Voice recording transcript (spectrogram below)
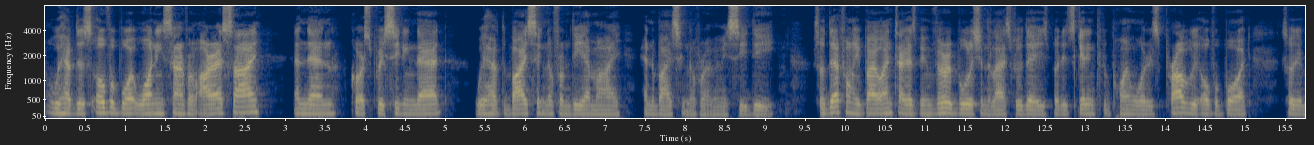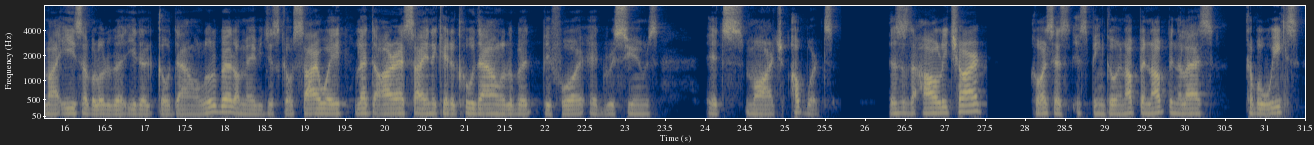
We have this overbought warning sign from RSI, and then, of course, preceding that, we have the buy signal from DMI and the buy signal from MACD. So definitely BioNTech has been very bullish in the last few days, but it's getting to the point where it's probably overbought. So it might ease up a little bit, either go down a little bit or maybe just go sideways. Let the RSI indicator cool down a little bit before it resumes its march upwards. This is the hourly chart. Of course, as it's been going up and up in the last couple weeks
